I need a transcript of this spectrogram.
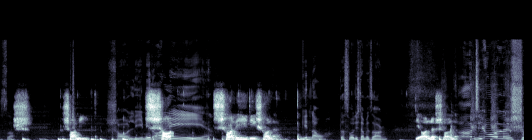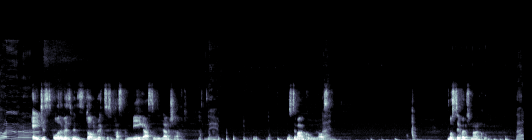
So, Sch Scholli. Scholli mit Scho- Olli. Scholli die Scholle. Genau, das wollte ich damit sagen. Die olle Scholle. Ah, die olle Scholle. Ey, das ohne Witz mit den Stone Bricks, das passt mega in die Landschaft. Nee, Musst dir mal angucken draußen. nein, Musst dir wirklich mal angucken. nein,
